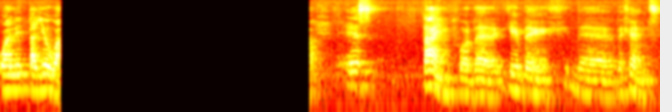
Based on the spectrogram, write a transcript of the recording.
Qualitayowa. Is time for the give the the, the hands.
